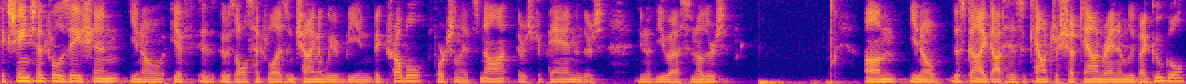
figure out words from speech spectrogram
exchange centralization, you know, if it was all centralized in China, we would be in big trouble. Fortunately, it's not. There's Japan and there's, you know, the US and others. Um, you know, this guy got his account just shut down randomly by Google.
